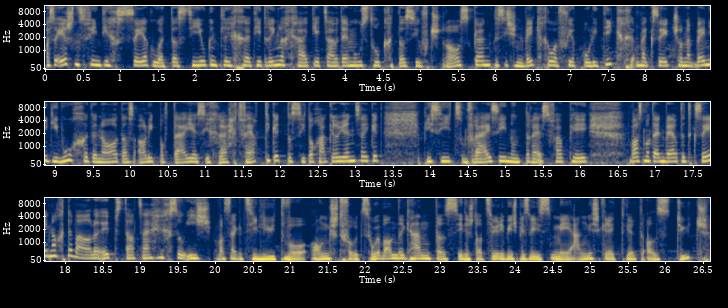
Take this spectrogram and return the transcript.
Also erstens finde ich es sehr gut, dass die Jugendlichen die Dringlichkeit jetzt auch dem ausdrücken, dass sie auf die Straße gehen. Das ist ein Weckruf für die Politik. Man sieht schon wenige Wochen danach, dass alle Parteien sich rechtfertigen, dass sie doch auch grün sagen, bis hin zum Freisinn und der SVP. Was wir dann werden sehen nach den Wahlen, ob es tatsächlich so ist. Was sagen Sie Leuten, die Angst vor Zuwanderung haben, dass in der Stadt Zürich beispielsweise mehr Englisch geredet wird als Deutsch?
